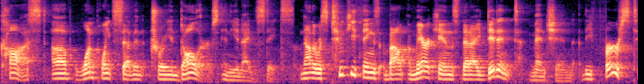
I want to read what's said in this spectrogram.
cost of 1.7 trillion dollars in the United States. Now there was two key things about Americans that I didn't mention. The first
